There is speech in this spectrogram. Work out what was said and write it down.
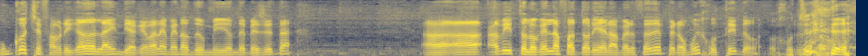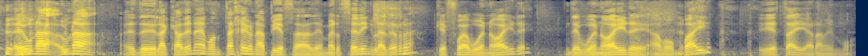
un coche fabricado en la India que vale menos de un millón de pesetas. Ha, ha- ha visto lo que es la factoría de la Mercedes, pero muy justito. Justito. Es una, una. De la cadena de montaje hay una pieza de Mercedes Inglaterra que fue a Buenos Aires, de Buenos Aires a Bombay y está ahí ahora mismo.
